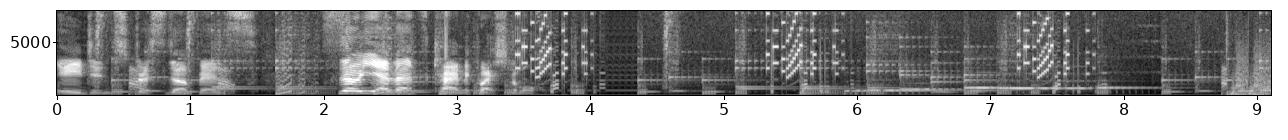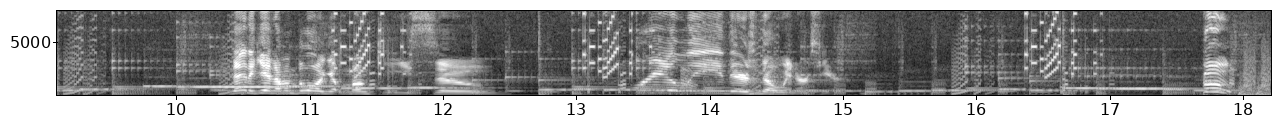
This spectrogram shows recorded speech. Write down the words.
agents dressed up as. So yeah, that's kind of questionable. Then again, I'm blowing up monkeys, so really, there's no winners here. Boom!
